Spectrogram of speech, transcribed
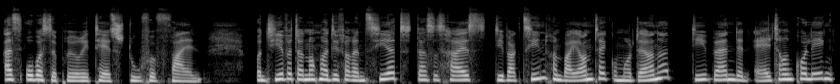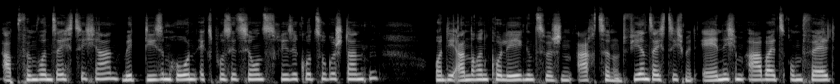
als oberste Prioritätsstufe fallen. Und hier wird dann nochmal differenziert, dass es heißt, die Vakzinen von BioNTech und Moderna, die werden den älteren Kollegen ab 65 Jahren mit diesem hohen Expositionsrisiko zugestanden und die anderen Kollegen zwischen 18 und 64 mit ähnlichem Arbeitsumfeld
